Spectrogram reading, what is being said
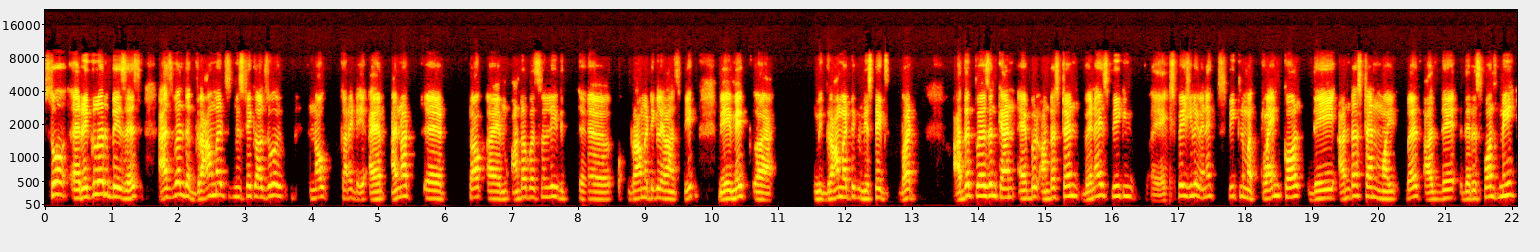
So a regular basis as well. The grammar mistake also now correct. I am I'm not uh, talk. I am under personally with uh, grammatically I speak may make uh, grammatical mistakes, but other person can able understand when I speaking especially when I speak in my client call, they understand my but they they respond me.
